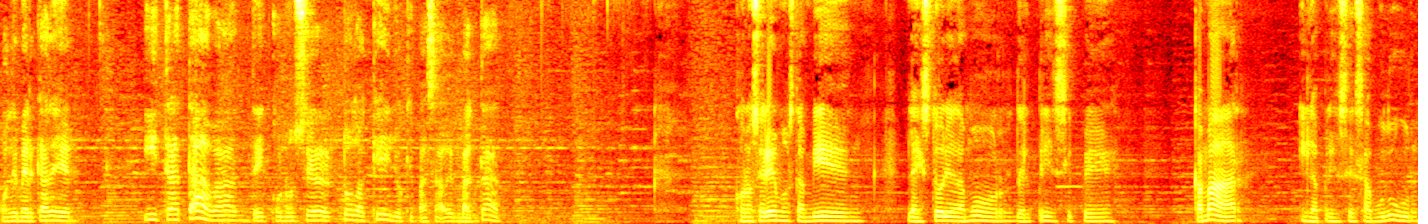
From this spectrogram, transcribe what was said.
o de mercader y trataba de conocer todo aquello que pasaba en Bagdad. Conoceremos también la historia de amor del príncipe Kamar y la princesa Budur,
